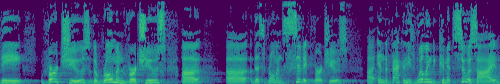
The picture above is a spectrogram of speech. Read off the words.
the virtues, the Roman virtues, uh, uh, this Roman civic virtues uh, in the fact that he's willing to commit suicide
